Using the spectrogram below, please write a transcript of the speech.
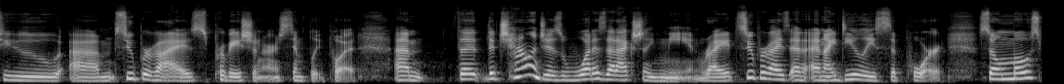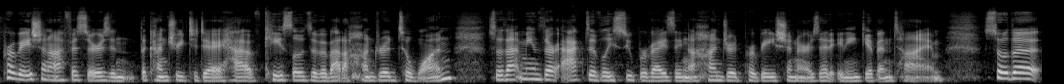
to um, supervise probationers, simply put. Um, the the challenge is what does that actually mean right? Supervise and, and ideally support. So most probation officers in the country today have caseloads of about 100 to 1 so that means they're actively supervising 100 probationers at any given time. So the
